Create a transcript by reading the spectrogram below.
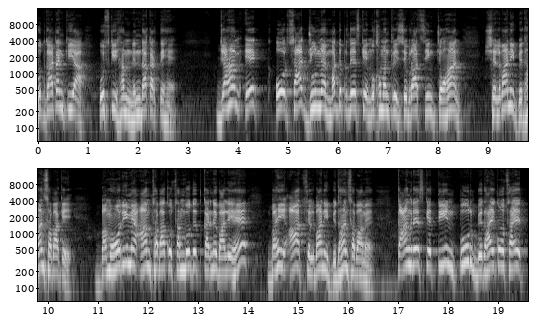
उद्घाटन किया, उसकी हम निंदा करते हैं। जहाँ हम एक और सात जून में मध्य प्रदेश के मुख्यमंत्री शिवराज सिंह चौहान शिलवानी विधानसभा के बमहोरी में आम सभा को संबोधित करने वाले हैं। वहीं आज सिलवानी विधानसभा में कांग्रेस के तीन पूर्व विधायकों सहित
